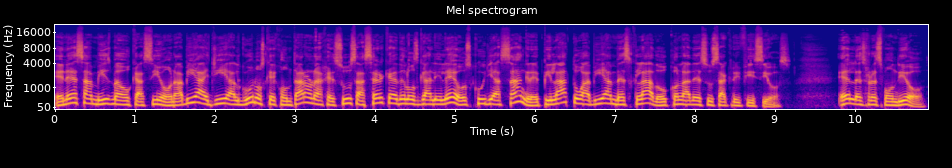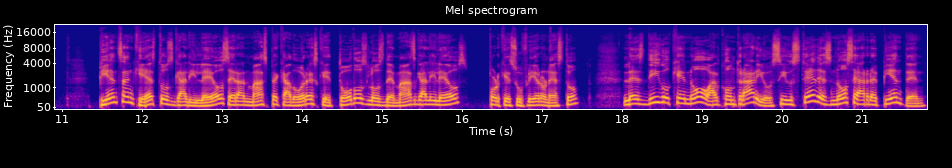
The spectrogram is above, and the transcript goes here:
En esa misma ocasión había allí algunos que contaron a Jesús acerca de los Galileos cuya sangre Pilato había mezclado con la de sus sacrificios. Él les respondió, ¿Piensan que estos Galileos eran más pecadores que todos los demás Galileos porque sufrieron esto? Les digo que no, al contrario, si ustedes no se arrepienten,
